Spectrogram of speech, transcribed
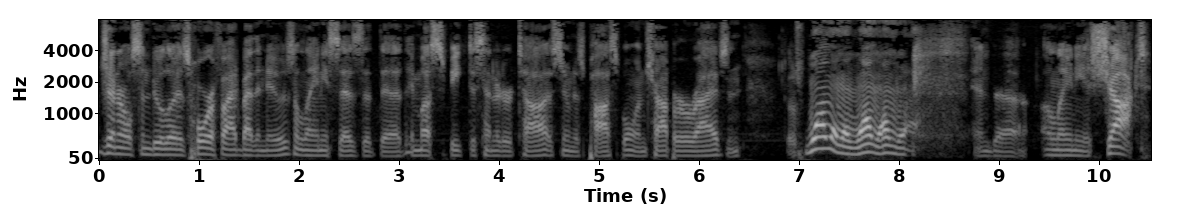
General Syndulla is horrified by the news. Eleni says that the, they must speak to Senator Ta as soon as possible, and Chopper arrives and goes wah wah wah wah wah wah. And uh, Eleni is shocked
